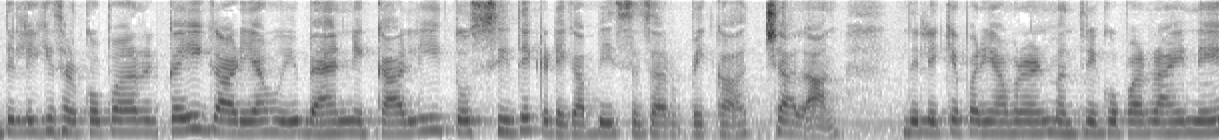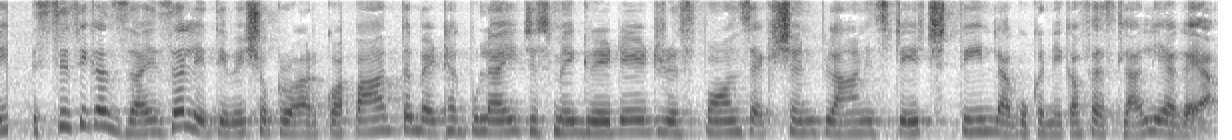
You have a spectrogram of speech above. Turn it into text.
दिल्ली की सड़कों पर कई गाड़ियाँ हुई बैन निकाली तो सीधे कटेगा बीस हज़ार रूपए का चालान। दिल्ली के पर्यावरण मंत्री गोपाल राय ने स्थिति का जायजा लेते हुए शुक्रवार को आपात बैठक बुलाई, जिसमें graded response action plan stage तीन लागू करने का फैसला लिया गया।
